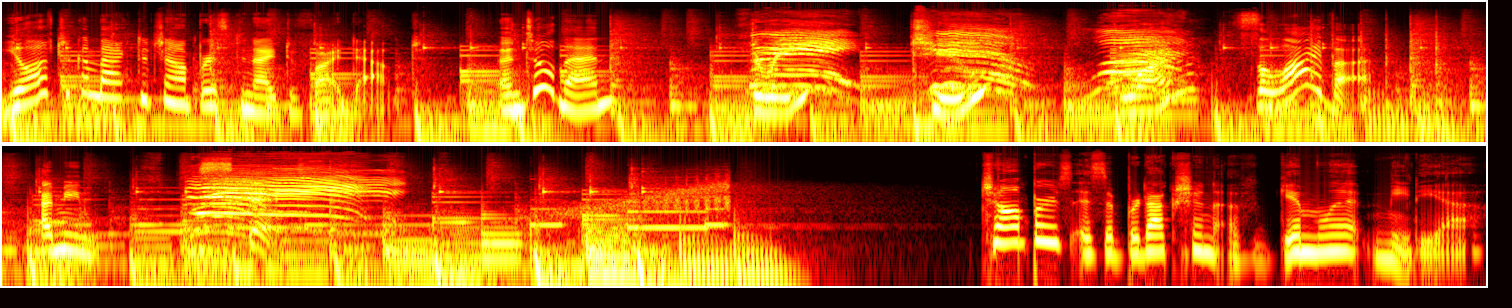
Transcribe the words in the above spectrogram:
You'll have to come back to Chompers tonight to find out. Until then, three, two, one, saliva. I mean, spit. Chompers is a production of Gimlet Media.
